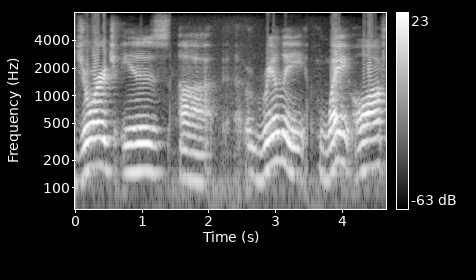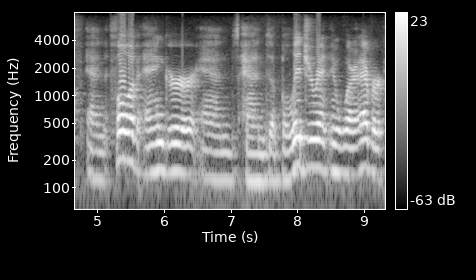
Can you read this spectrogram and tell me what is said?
George is uh, really way off and full of anger and and belligerent and whatever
